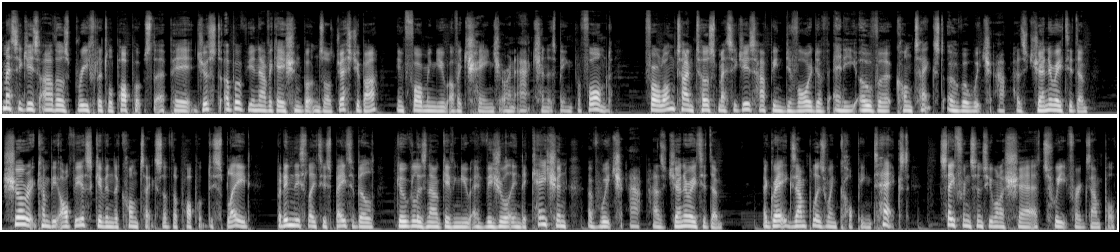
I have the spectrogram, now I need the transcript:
messages are those brief little pop-ups that appear just above your navigation buttons or gesture bar, informing you of a change or an action that's being performed. For a long time, Toast messages have been devoid of any overt context over which app has generated them. Sure, it can be obvious given the context of the pop-up displayed, but in this latest beta build, Google is now giving you a visual indication of which app has generated them. A great example is when copying text. Say for instance you want to share a tweet for example.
